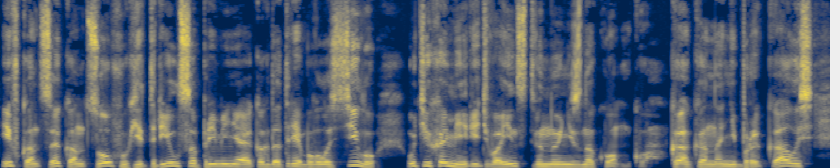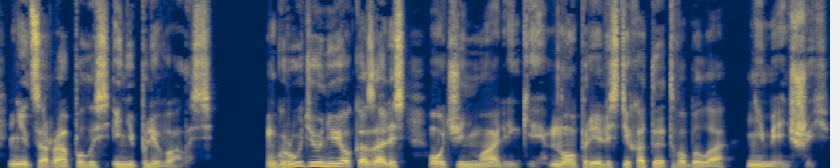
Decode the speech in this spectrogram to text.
и в конце концов ухитрился, применяя, когда требовалось силу, утихомирить воинственную незнакомку. Как она не брыкалась, не царапалась и не плевалась. Груди у нее оказались очень маленькие, но прелесть их от этого была не меньшей.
